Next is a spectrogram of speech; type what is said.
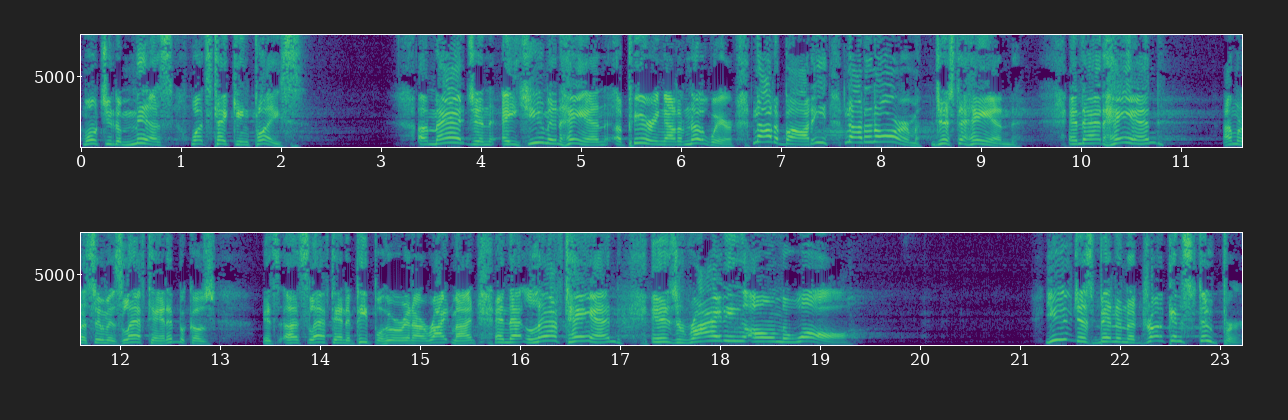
want you to miss what's taking place. Imagine a human hand appearing out of nowhere. Not a body, not an arm, just a hand. And that hand, I'm going to assume it's left handed because it's us left handed people who are in our right mind. And that left hand is writing on the wall. You've just been in a drunken stupor.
